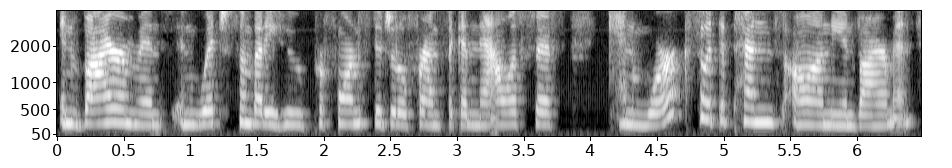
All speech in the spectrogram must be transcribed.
environments in which somebody who performs digital forensic analysis can work. So it depends on the environment.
